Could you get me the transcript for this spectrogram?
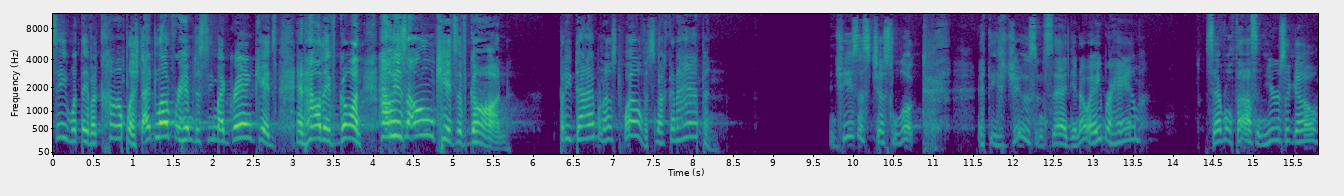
see what they've accomplished. I'd love for him to see my grandkids and how they've gone, how his own kids have gone. But he died when I was 12. It's not going to happen. And Jesus just looked at these Jews and said, You know, Abraham, several thousand years ago,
